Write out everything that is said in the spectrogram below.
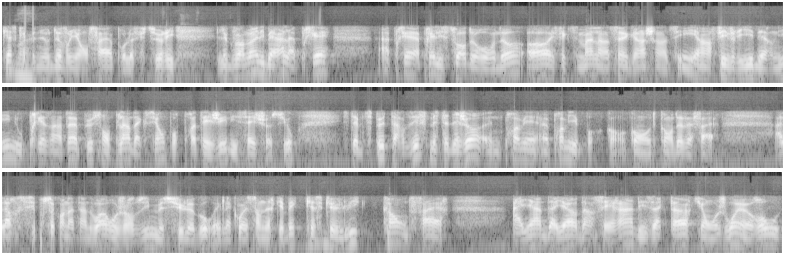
Qu'est-ce que nous devrions faire pour le futur? Et le gouvernement libéral, après, après, après l'histoire de Rona, a effectivement lancé un grand chantier et en février dernier, nous présentait un peu son plan d'action pour protéger les sièges sociaux. C'était un petit peu tardif, mais c'était déjà une première, un premier pas qu'on devait faire. Alors, c'est pour ça qu'on attend de voir aujourd'hui M. Legault et la Coalition de Québec, qu'est-ce que lui compte faire ayant d'ailleurs dans ses rangs des acteurs qui ont joué un rôle,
